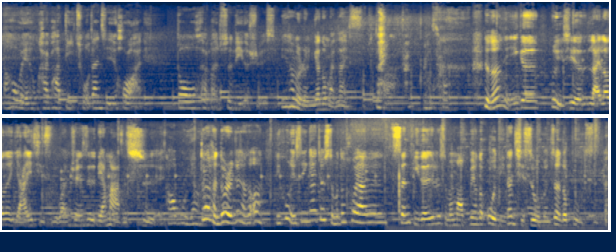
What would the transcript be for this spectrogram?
然后我也很害怕递错，但其实后来都还蛮顺利的学习，因为他们人应该都蛮 nice，的对，没错。可能你一个护理系的来到这牙医，其实完全是两码子事哎，超不一样。对，很多人就想说，哦，你护理师应该就什么都会啊，身体的就是什么毛病都问你，但其实我们真的都不知道。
